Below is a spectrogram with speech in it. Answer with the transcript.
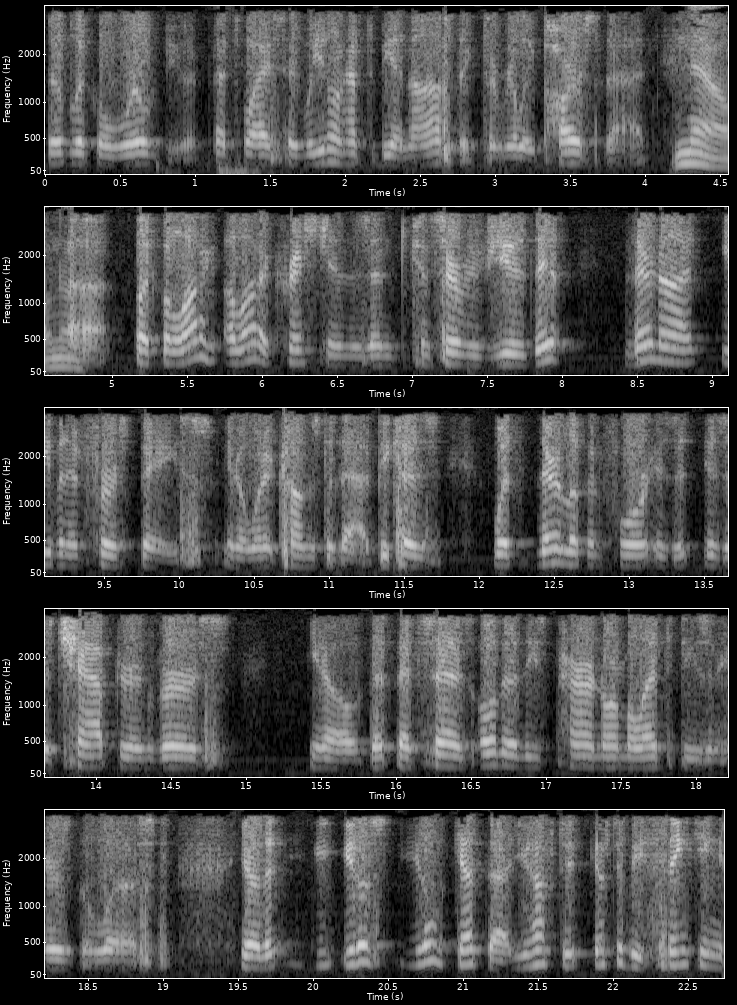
biblical worldview. That's why I said, well, you don't have to be a Gnostic to really parse that. No, no. Uh, but but a lot of a lot of Christians and conservative Jews, they they're not even at first base, you know, when it comes to that because what they're looking for is a, is a chapter and verse, you know, that that says, oh, there are these paranormal entities and here's the list. You know, that you, you just you don't get that. You have to you have to be thinking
